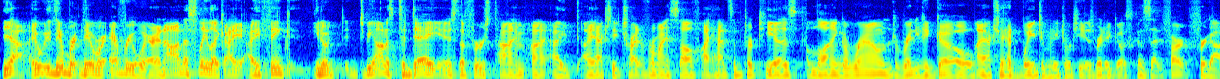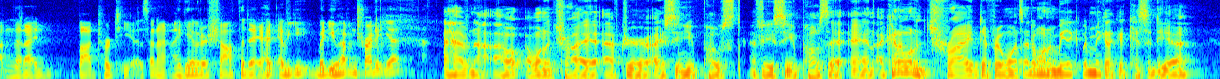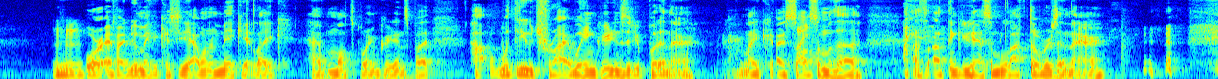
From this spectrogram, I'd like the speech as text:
Yeah, it, they were they were everywhere, and honestly, like I, I think you know, to be honest, today is the first time I, I I actually tried it for myself. I had some tortillas lying around, ready to go. I actually had way too many tortillas ready to go because I'd far, forgotten that I'd bought tortillas, and I, I gave it a shot today. Have, have you? But you haven't tried it yet? I have not. I, I want to try it after I've seen you post. After you've seen you post it, and I kind of want to try different ones. I don't want to make make it like a quesadilla, Mm-hmm. or if I do make a quesadilla, I want to make it like have multiple ingredients. But how, what did you try? What ingredients did you put in there? Like I saw some of the. I, th- I think you had some leftovers in there.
